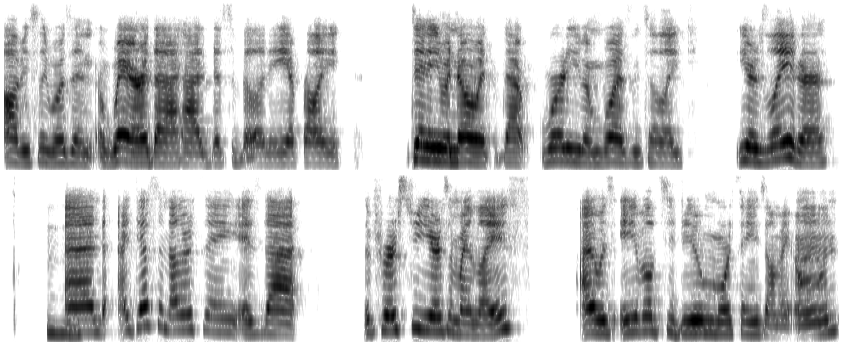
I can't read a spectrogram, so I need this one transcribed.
obviously wasn't aware that I had a disability. I probably didn't even know what that word even was until like years later. Mm-hmm. And I guess another thing is that the first few years of my life, I was able to do more things on my own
